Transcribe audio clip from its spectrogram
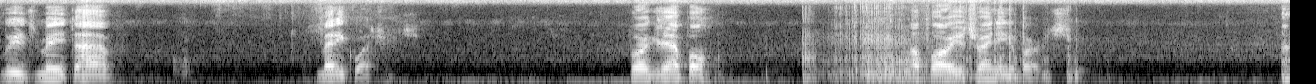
leads me to have many questions. For example, how far are you training the birds? if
